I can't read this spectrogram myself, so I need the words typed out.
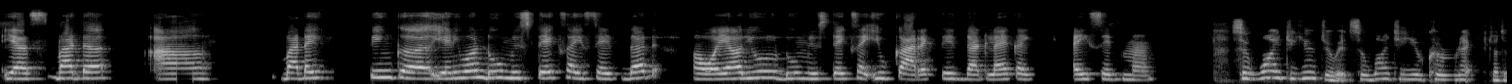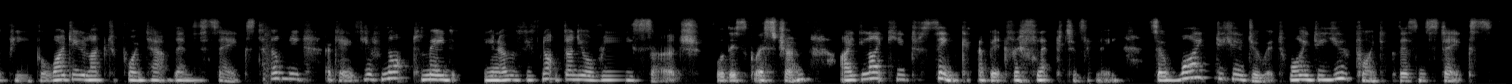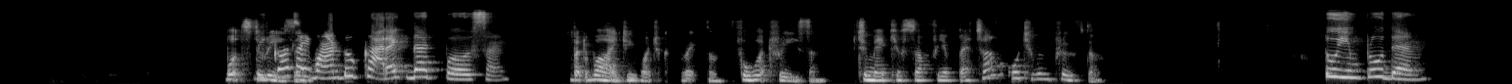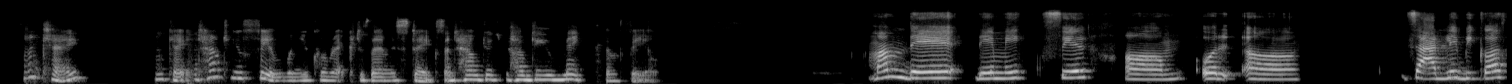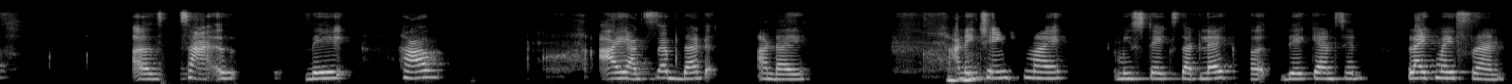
Yes, but uh, uh, but I think uh, anyone do mistakes. I said that. Uh, why are you do mistakes? I, you corrected that like I I said, ma'am. So why do you do it? So why do you correct other people? Why do you like to point out their mistakes? Tell me, okay, if you've not made, you know, if you've not done your research for this question, I'd like you to think a bit reflectively. So why do you do it? Why do you point out there's mistakes? What's the reason? because? I want to correct that person. But why do you want to correct them? For what reason? To make yourself feel better or to improve them? to improve them. Okay. Okay. And how do you feel when you correct their mistakes? And how do how do you make them feel? Mom, they they make feel um or uh sadly because uh, they have I accept that and I and I Mhm. changed my mistakes that like uh, they can say like my friend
